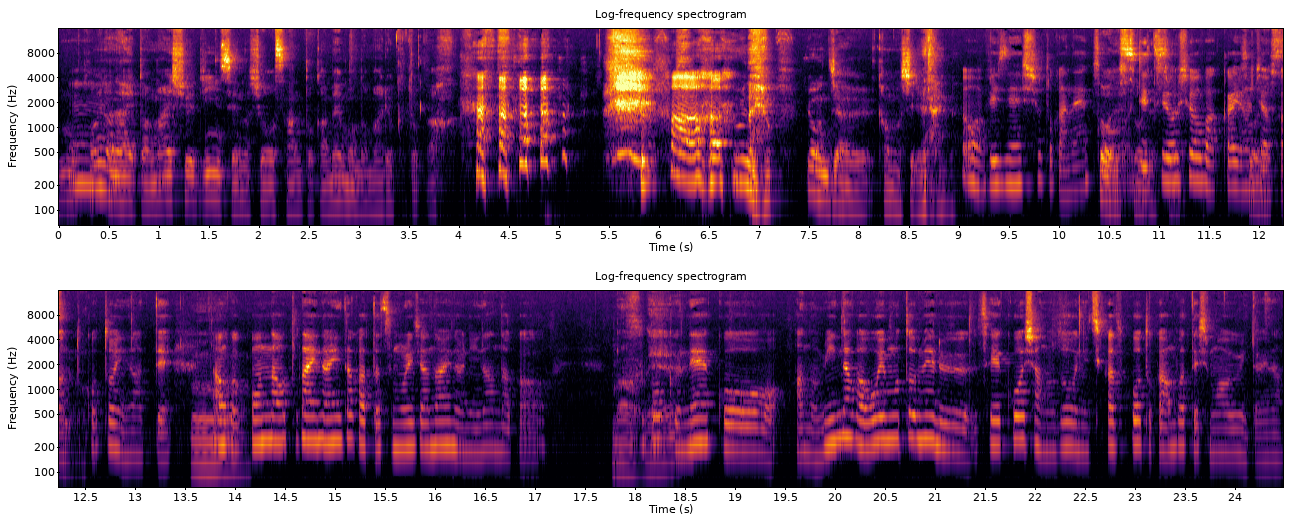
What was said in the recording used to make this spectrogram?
もうこういうのないと毎週人生の賞賛とかメモの魔力とか はあ。そういうの読んじゃうかもしれないそうビジネス書とかねそうです実用書ばっかり読んじゃうかことになって、うん。なんかこんな大人になりたかったつもりじゃないのになんだかまあすごくねねこうあのみんなが追い求める成功者の像に近づこうと頑張ってしまうみたいな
